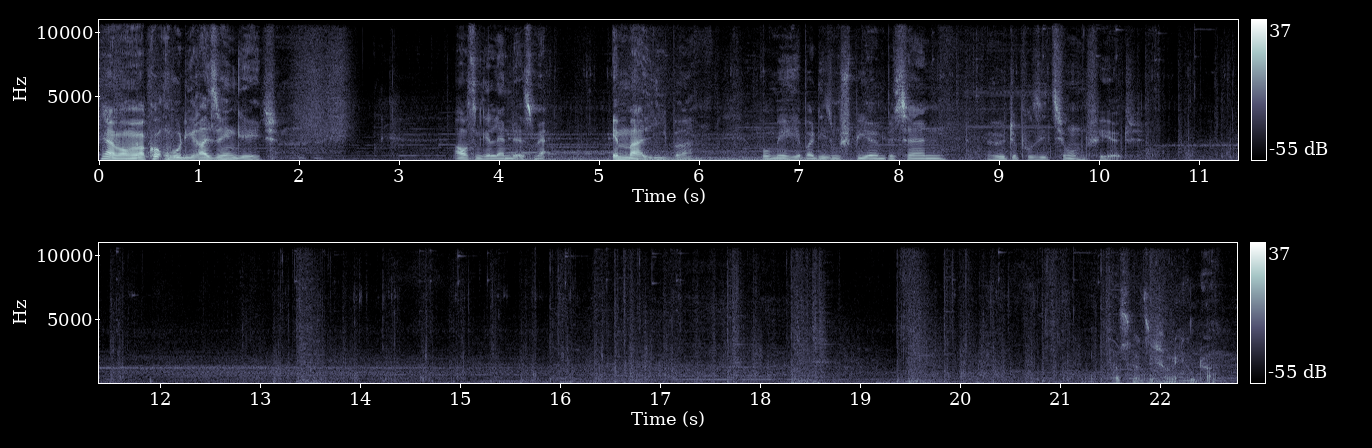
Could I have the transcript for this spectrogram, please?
Ja, wollen wir mal gucken, wo die Reise hingeht. Außengelände ist mir immer lieber, wo mir hier bei diesem Spiel ein bisschen erhöhte Position fehlt. Das hört sich schon nicht gut an.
